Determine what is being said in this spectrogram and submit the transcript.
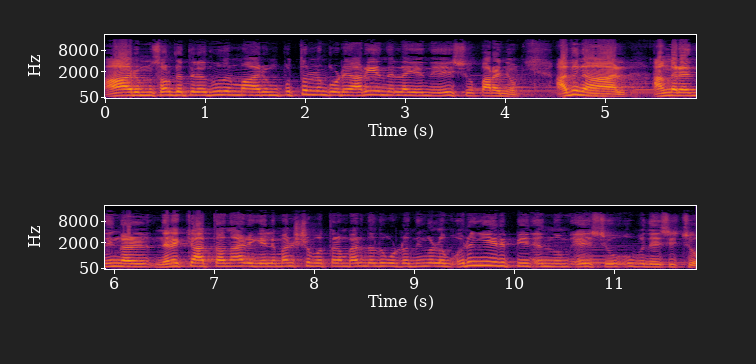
ആരും സ്വർഗത്തിലെ ദൂതന്മാരും പുത്രനും കൂടെ അറിയുന്നില്ല എന്ന് യേശു പറഞ്ഞു. അതിനാൽ അങ്ങനെ നിങ്ങൾ നിലയ്ക്കാത്ത നാഴികയിൽ മനുഷ്യപുത്രം വരുന്നത് കൊണ്ട് നിങ്ങളും ഒരുങ്ങിയിരിപ്പീൻ എന്നും യേശു ഉപദേശിച്ചു.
